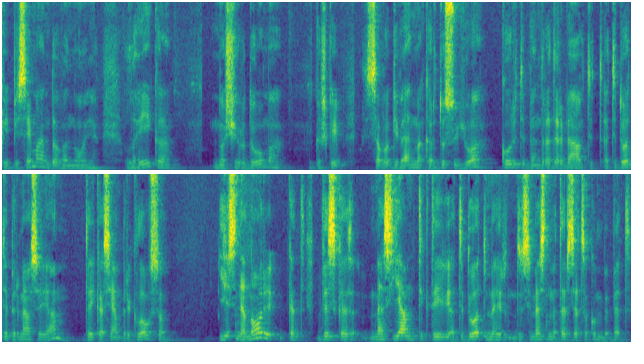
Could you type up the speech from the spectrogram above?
kaip jisai man dovanoja, laiką, nuoširdumą, kažkaip savo gyvenimą kartu su juo kurti, bendradarbiauti, atiduoti pirmiausia jam tai, kas jam priklauso. Jis nenori, kad viską mes jam tik tai atiduotume ir nusimestume tarsi atsakomybę, bet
